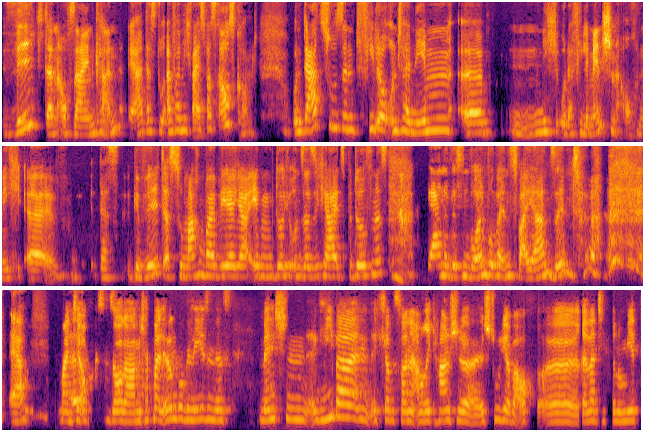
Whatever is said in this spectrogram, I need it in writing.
wild dann auch sein kann, ja, dass du einfach nicht weißt, was rauskommt. Und dazu sind viele Unternehmen äh, nicht oder viele Menschen auch nicht äh, das gewillt, das zu machen, weil wir ja eben durch unser Sicherheitsbedürfnis gerne wissen wollen, wo wir in zwei Jahren sind. ja. Manche auch ein bisschen Sorge haben. Ich habe mal irgendwo gelesen, dass Menschen lieber, ich glaube, es war eine amerikanische äh, Studie, aber auch äh, relativ renommiert,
